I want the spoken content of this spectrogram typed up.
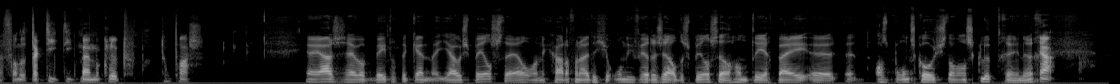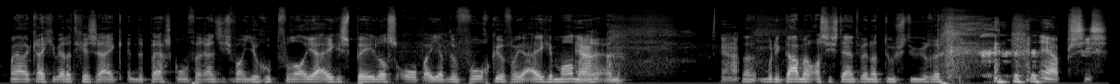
van de tactiek die ik bij mijn club toepas. Ja, ja, ze zijn wat beter bekend met jouw speelstijl. En ik ga ervan uit dat je ongeveer dezelfde speelstijl hanteert bij, als bondscoach dan als clubtrainer. Ja. Maar ja, dan krijg je weer het gezeik in de persconferenties van je roept vooral je eigen spelers op en je hebt de voorkeur voor je eigen mannen. Ja. En Ja. dan moet ik daar mijn assistent weer naartoe sturen. ja, precies.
